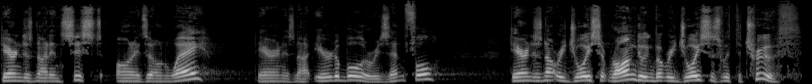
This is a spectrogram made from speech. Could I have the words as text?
Darin does not insist on his own way. Darin is not irritable or resentful. Darin does not rejoice at wrongdoing, but rejoices with the truth.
